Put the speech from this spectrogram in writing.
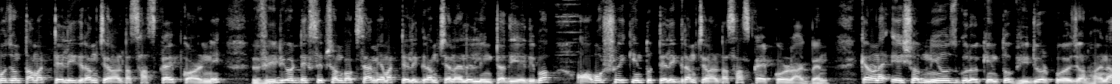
পর্যন্ত আমার টেলিগ্রাম চ্যানেলটা সাবস্ক্রাইব করেননি ভিডিওর ডেসক্রিপশন বক্সে আমি আমার টেলিগ্রাম চ্যানেলের লিঙ্কটা দিয়ে দিব। অবশ্যই কিন্তু টেলিগ্রাম চ্যানেলটা সাবস্ক্রাইব করে রাখবেন। কেননা এইসব নিউজগুলো কিন্তু ভিডিওর প্রয়োজন হয় না।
